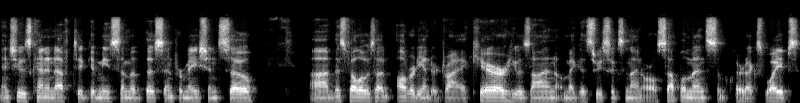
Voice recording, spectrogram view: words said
And she was kind enough to give me some of this information. So um, this fellow was already under dry care. He was on omega 3, 6, and 9 oral supplements, some Cliradex wipes,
